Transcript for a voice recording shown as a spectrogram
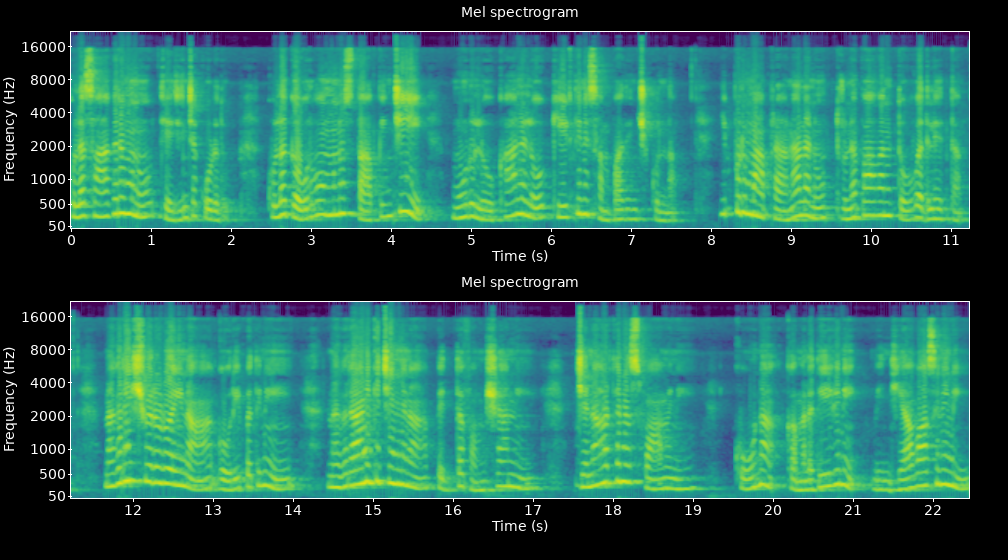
కుల సాగరమును త్యజించకూడదు. కుల గౌరవమును స్థాపించి మూడు లోకాలలో కీర్తిని సంపాదించుకుందాం ఇప్పుడు మా ప్రాణాలను తృణభావంతో వదిలేద్దాం. నగరీశ్వరుడు అయిన గౌరీపతిని నగరానికి చెందిన పెద్ద వంశాన్ని జనార్దన స్వామిని కోన కమలదేవిని వింధ్యావాసిని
